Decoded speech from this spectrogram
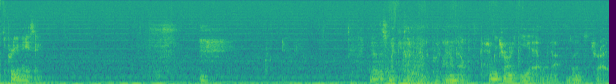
It's pretty amazing. This might be kind of fun to put. I don't know. Should we try it? Yeah, why not? Let's try it.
